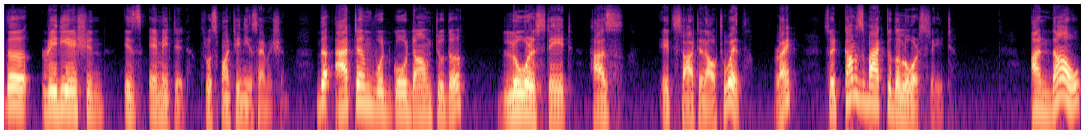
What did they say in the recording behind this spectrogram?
the radiation is emitted through spontaneous emission? The atom would go down to the lower state as it started out with right. So, it comes back to the lower state and now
